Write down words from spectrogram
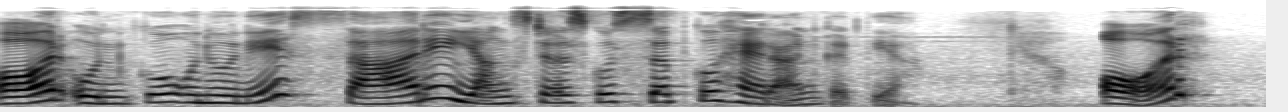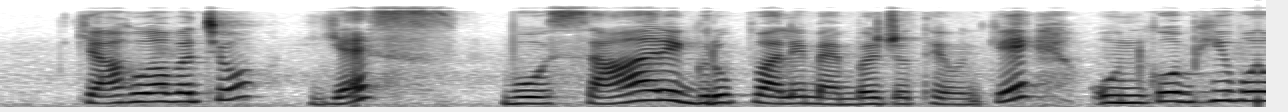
और उनको, उन्होंने सारे यंगस्टर्स को, सबको हैरान कर दिया। और क्या हुआ बच्चों? यस वो सारे ग्रुप वाले मेंबर जो थे उनके, उनको भी वो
